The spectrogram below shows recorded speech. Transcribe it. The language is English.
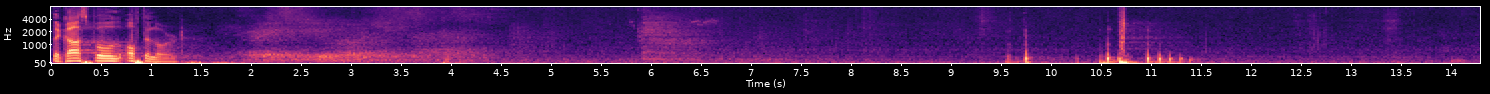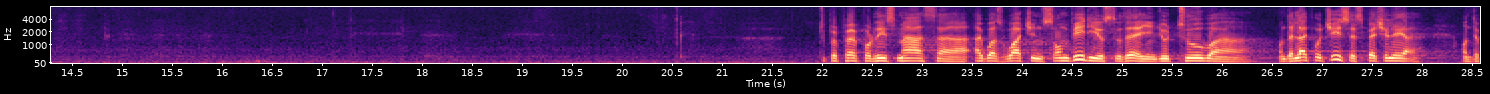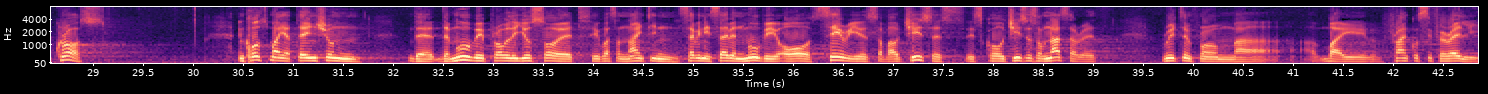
The Gospel of the Lord. Prepare for this Mass, uh, I was watching some videos today in YouTube uh, on the life of Jesus, especially uh, on the cross. And calls my attention the, the movie, probably you saw it. It was a 1977 movie or series about Jesus. It's called Jesus of Nazareth, written from, uh, by Franco Zeffirelli.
